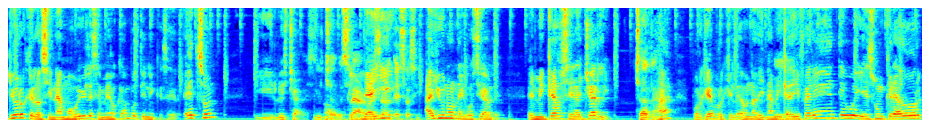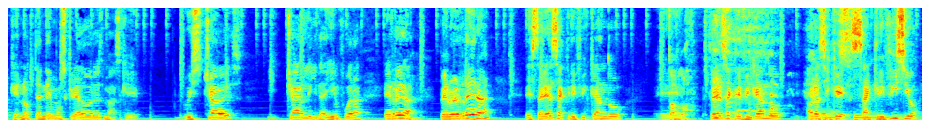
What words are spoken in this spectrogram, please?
yo creo que los inamovibles en medio campo tienen que ser Edson y Luis Chávez. Luis ¿no? Chávez, sí. Claro, de ahí eso- eso sí. hay uno negociable. En mi caso será Charlie. Charlie. Ajá. ¿Por qué? Porque le da una dinámica Bien. diferente, güey. Es un creador que no tenemos creadores más que Luis Chávez y Charlie, de ahí en fuera, Herrera. Pero Herrera estaría sacrificando. eh, Todo. Estaría sacrificando, ahora sí que sí. sacrificio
